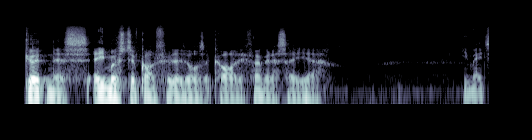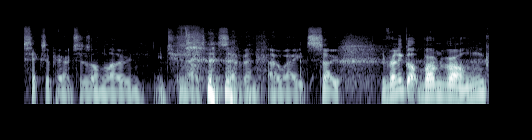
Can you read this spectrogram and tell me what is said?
Goodness, he must have gone through the doors at Cardiff. I'm going to say yeah. He made six appearances on loan in 2007 08. So you've only got one wrong.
